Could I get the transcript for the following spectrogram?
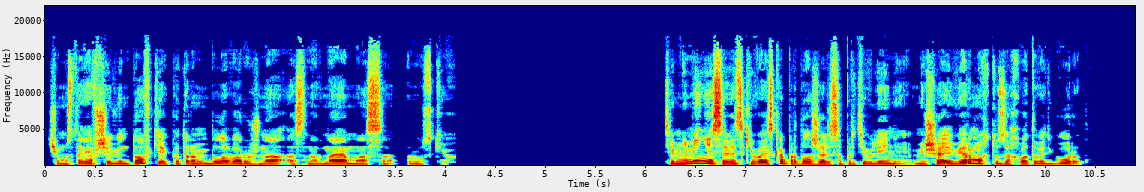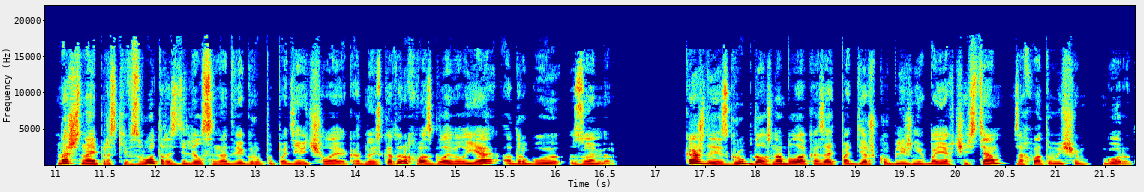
чем устаревшие винтовки, которыми была вооружена основная масса русских. Тем не менее, советские войска продолжали сопротивление, мешая вермахту захватывать город. Наш снайперский взвод разделился на две группы по 9 человек, одну из которых возглавил я, а другую Зомер. Каждая из групп должна была оказать поддержку в ближних боях частям, захватывающим город.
